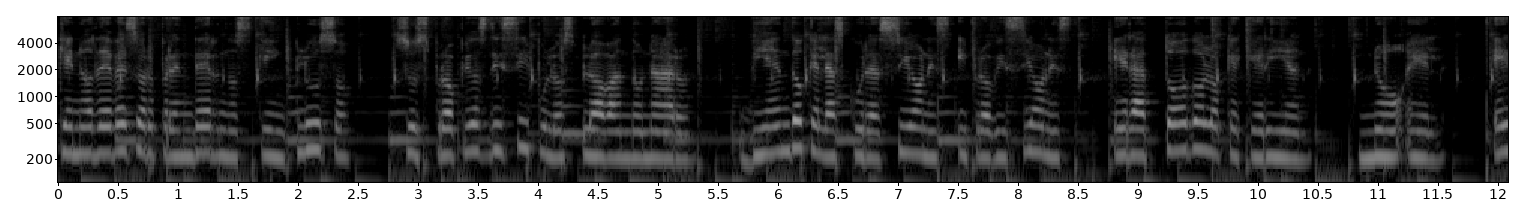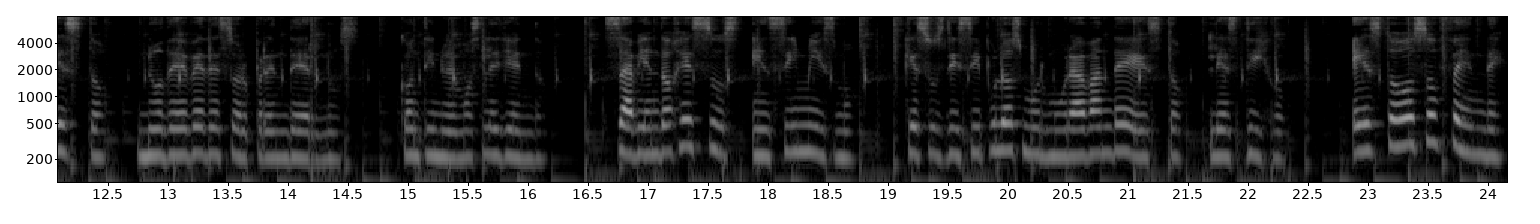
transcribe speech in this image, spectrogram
que no debe sorprendernos que incluso sus propios discípulos lo abandonaron, viendo que las curaciones y provisiones era todo lo que querían, no Él. Esto no debe de sorprendernos. Continuemos leyendo. Sabiendo Jesús en sí mismo que sus discípulos murmuraban de esto, les dijo, ¿esto os ofende?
